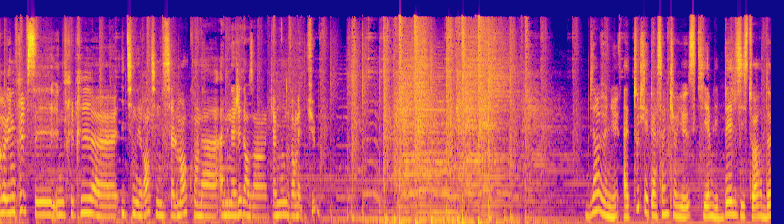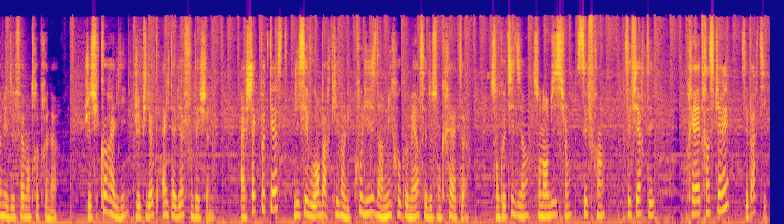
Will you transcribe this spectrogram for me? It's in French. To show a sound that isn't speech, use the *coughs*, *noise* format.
Rolling Frip, c'est une friperie euh, itinérante initialement qu'on a aménagée dans un camion de 20 mètres cubes. Bienvenue à toutes les personnes curieuses qui aiment les belles histoires d'hommes et de femmes entrepreneurs. Je suis Coralie, je pilote Altavia Foundation. À chaque podcast, laissez-vous embarquer dans les coulisses d'un micro-commerce et de son créateur. Son quotidien, son ambition, ses freins, ses fiertés. Prêt à être inspiré C'est parti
